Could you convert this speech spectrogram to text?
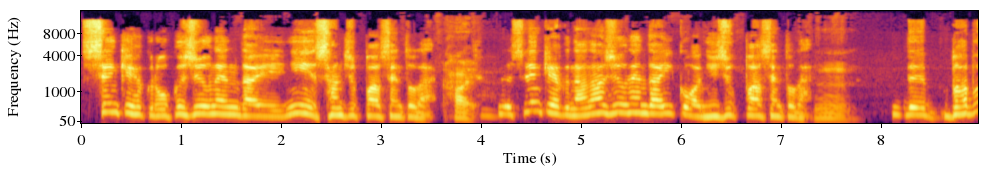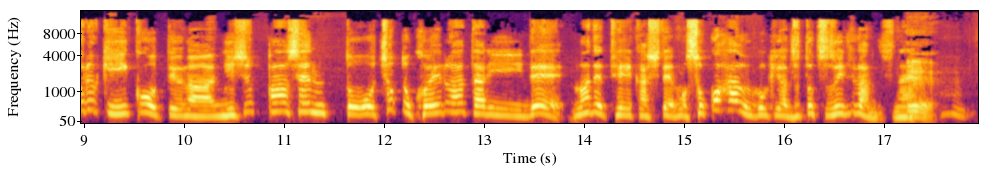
1960年代に30%台、はい、で1970年代以降は20%台、うん、で、バブル期以降っていうのは20%をちょっと超えるあたりでまで低下して、もう底這う動きがずっと続いてたんですね。ええ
